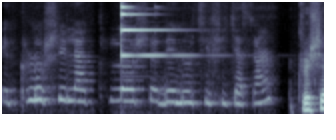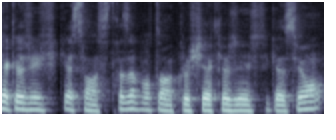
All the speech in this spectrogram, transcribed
et clochez la cloche des notifications. Clocher la cloche des notifications, c'est très important. Clocher la cloche des notifications.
